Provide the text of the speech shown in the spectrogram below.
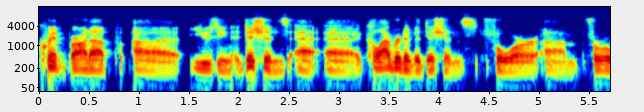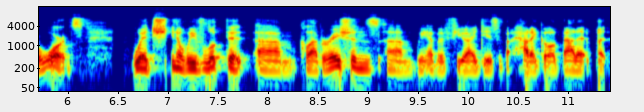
Quint brought up uh, using additions, uh, uh, collaborative additions for um, for rewards. Which you know we've looked at um, collaborations. Um, we have a few ideas about how to go about it, but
